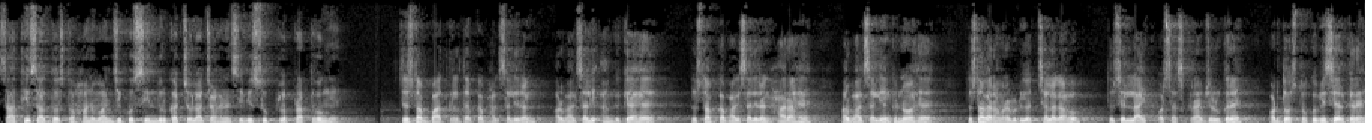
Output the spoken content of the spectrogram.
साथ ही साथ, दोस्तों, हनुमान जी को सिंदूर का चोला चढ़ाने से भी शुभ फल प्राप्त होंगे। दोस्तों, आप बात करते हैं आपका भाग्यशाली रंग और भाग्यशाली अंग क्या है? दोस्तों, आपका भाग्यशाली रंग हरा है और भागशाली अंक नौ है। दोस्तों, अगर हमारा वीडियो अच्छा लगा हो तो इसे लाइक और सब्सक्राइब ज़रूर करें और दोस्तों को भी शेयर करें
